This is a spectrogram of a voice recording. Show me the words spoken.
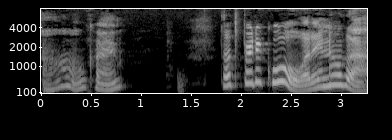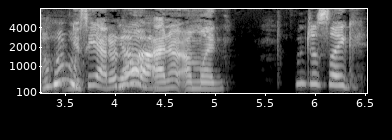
Oh, okay. That's pretty cool. I didn't know that. Mm-hmm. You see, I don't yeah. know. I don't. I'm like, I'm just like,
